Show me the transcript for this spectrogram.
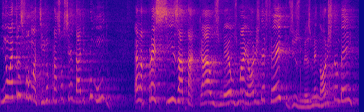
E não é transformativa para a sociedade e para o mundo. Ela precisa atacar os meus maiores defeitos e os meus menores também.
